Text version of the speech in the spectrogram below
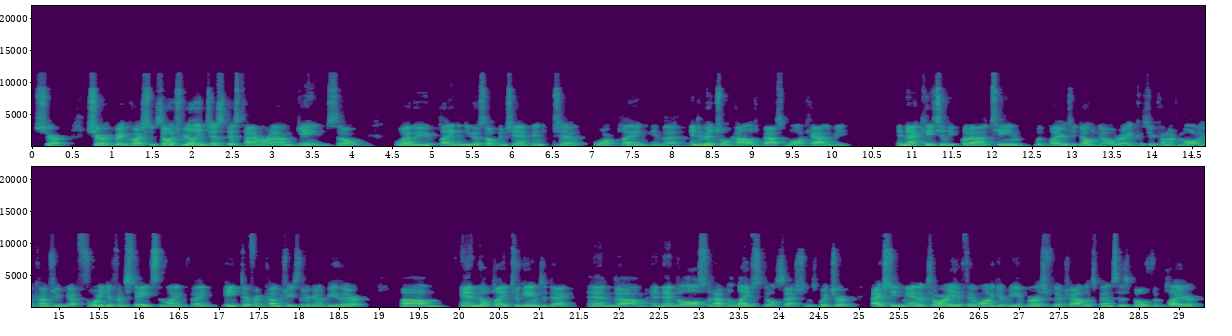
Sure, sure, great question. So it's really just this time around games. So whether you're playing in the U.S. Open Championship or playing in the individual college basketball academy in that case, you'll be put on a team with players you don't know, right? Because you're coming from all over the country. We've got 40 different states and like, like eight different countries that are going to be there. Um, and they'll play two games a day. And um, and then they'll also have the life skill sessions, which are actually mandatory if they want to get reimbursed for their travel expenses. Both the player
